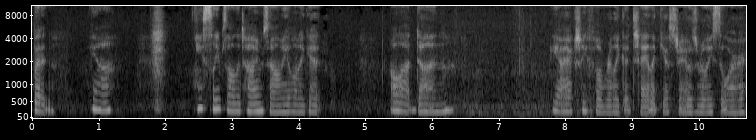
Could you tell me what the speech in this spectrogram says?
but yeah, he sleeps all the time, so I'm able to get a lot done. yeah, I actually feel really good today. Like yesterday I was really sore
